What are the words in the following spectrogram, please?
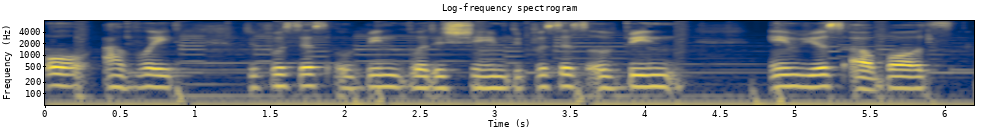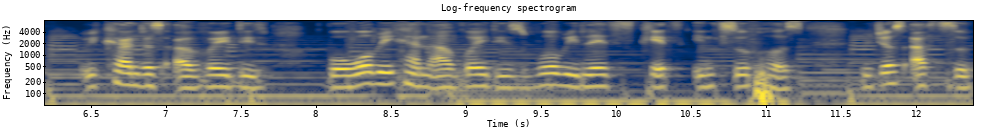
all avoid the process of being body shamed the process of being envious about. We can't just avoid it but what we can avoid is what we let get into us. We just have to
